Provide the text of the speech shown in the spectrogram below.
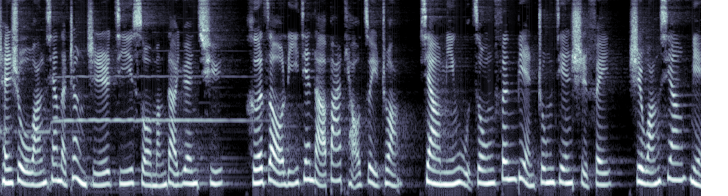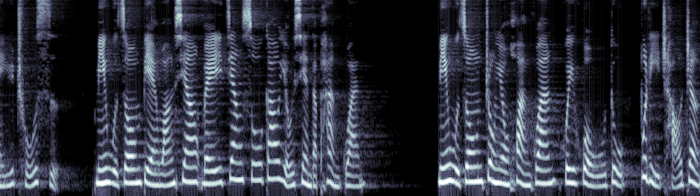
陈述王襄的正直及所蒙的冤屈，合奏离间的八条罪状，向明武宗分辨中间是非，使王襄免于处死。明武宗贬王襄为江苏高邮县的判官。明武宗重用宦官，挥霍无度，不理朝政。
